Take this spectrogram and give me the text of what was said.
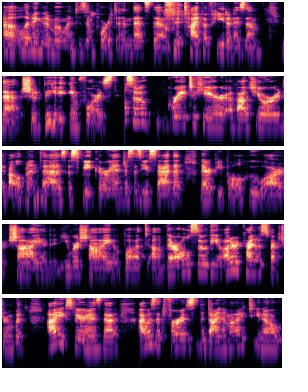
uh, living the moment is important. That's the good type of hedonism that should be enforced. Also, great to hear about your development as a speaker. And just as you said, that there are people who are shy and, you were shy, but um, there are also the other kind of spectrum. But I experienced that I was at first the dynamite, you know,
